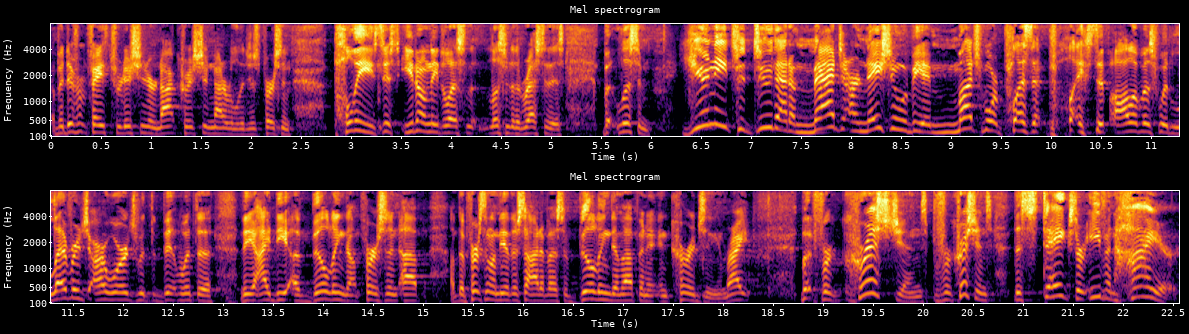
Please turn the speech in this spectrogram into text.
of a different faith tradition or not Christian, not a religious person, please just, you don't need to listen, listen to the rest of this, but listen, you need to do that. Imagine our nation would be a much more pleasant place if all of us would leverage our words with the, with the, the idea of building the person up, the person on the other side of us, of building them up and encouraging them, right? But for Christians, for Christians, the stakes are even higher.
